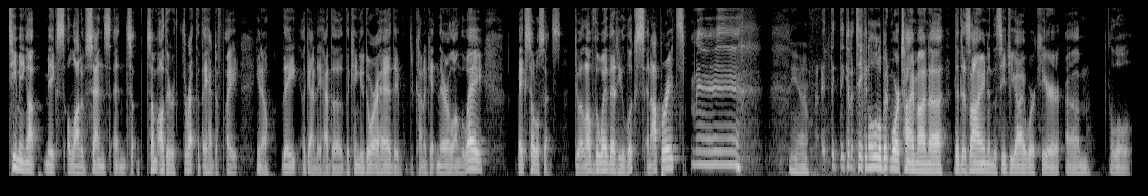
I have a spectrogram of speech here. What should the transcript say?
teaming up makes a lot of sense and so, some other threat that they had to fight you know they again they had the the king Ghidorah head they've kind of getting there along the way makes total sense do i love the way that he looks and operates Meh. Yeah. i think they could have taken a little bit more time on uh the design and the cgi work here um a little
